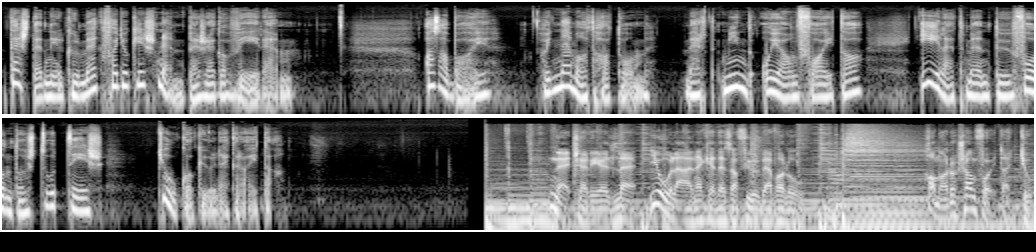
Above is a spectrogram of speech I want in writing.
Tested nélkül megfagyok, és nem pezseg a vérem. Az a baj, hogy nem adhatom, mert mind olyan fajta, életmentő, fontos cucc, és tyúkok ülnek rajta. Ne cseréld le, jól áll neked ez a fülbevaló. Hamarosan folytatjuk.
